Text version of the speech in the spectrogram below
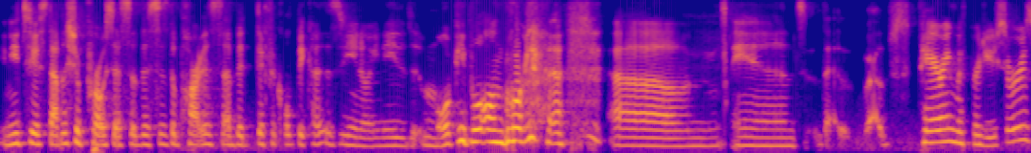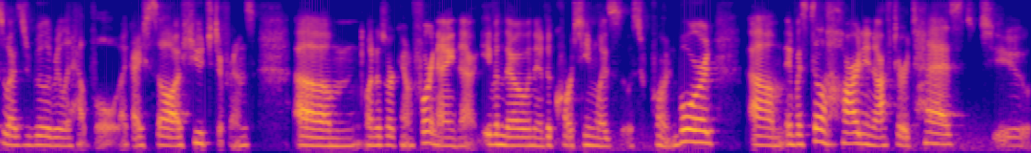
you need to establish a process. So this is the part that's a bit difficult because you know you need more people on board, um, and the, pairing with producers was really really helpful. Like I saw a huge difference um, when I was working on Fortnite. Now, even though you know, the core team was, was super on board, um, it was still hard, you know, after a test to,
